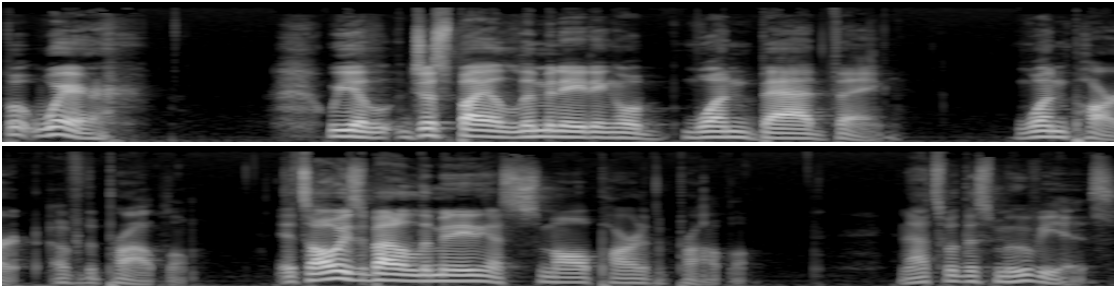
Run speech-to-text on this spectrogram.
but where? We just by eliminating a, one bad thing, one part of the problem. It's always about eliminating a small part of the problem. And that's what this movie is.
